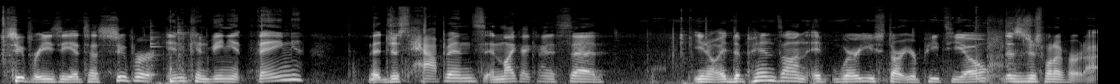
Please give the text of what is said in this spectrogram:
super easy. It's a super inconvenient thing that just happens. And like I kind of said, you know, it depends on if where you start your PTO. This is just what I've heard. I,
